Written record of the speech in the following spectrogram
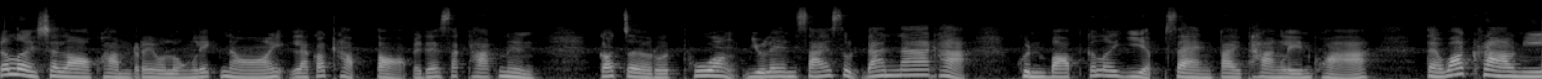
ก็เลยชะลอความเร็วลงเล็กน้อย แล้วก็ขับต่อไปได้สักพักหนึ่ง ก็เจอรถพ่วงอยู่เลนซ้ายสุดด้านหน้าค่ะ คุณบ๊อบก็เลยเหยียบแซงไปทางเลนขวา แต่ว่าคราวนี้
